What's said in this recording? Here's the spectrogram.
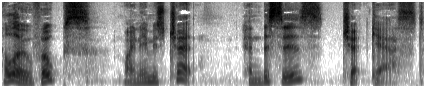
Hello, folks. My name is Chet, and this is Chetcast.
